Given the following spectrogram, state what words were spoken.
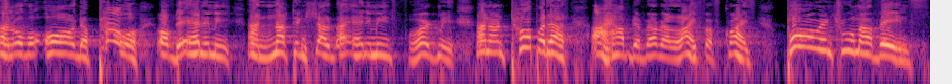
and over all the power of the enemy, and nothing shall by any means hurt me. And on top of that, I have the very life of Christ pouring through my veins.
